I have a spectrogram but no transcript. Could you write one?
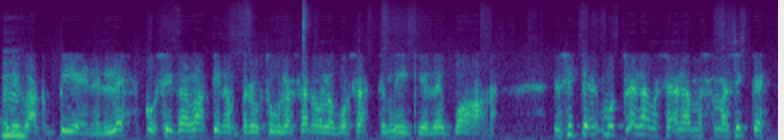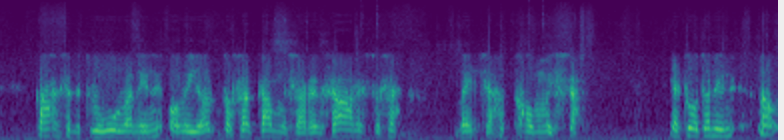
Mm. Niin aika pienelle, kun siinä latinan perustuvilla sanoilla voisi lähteä mihin kieleen vaan. Ja sitten, mutta elävässä elämässä mä sitten 80-luvulla niin oli jo tuossa Tammisaaren saaristossa metsähommissa. Ja tuota niin, no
